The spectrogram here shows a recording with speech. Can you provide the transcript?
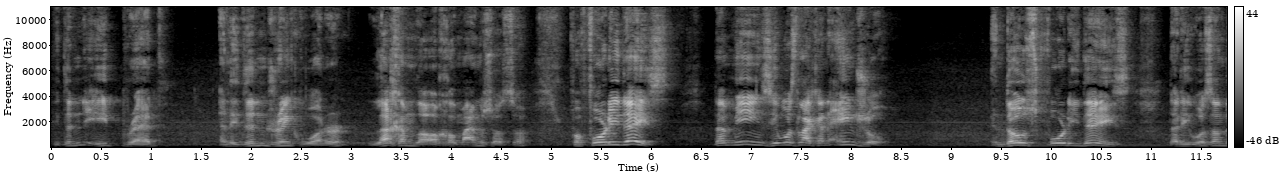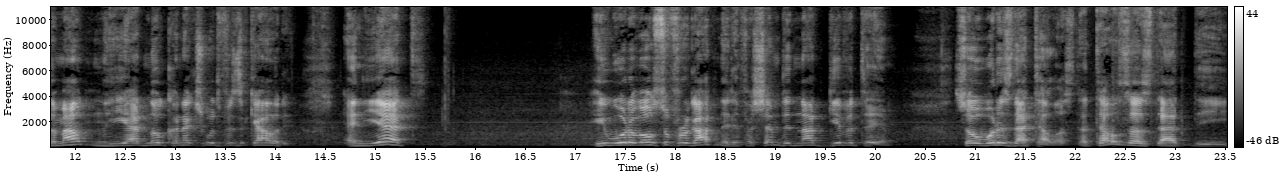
he didn't eat bread and he didn't drink water, lechem for 40 days. That means he was like an angel. In those 40 days that he was on the mountain, he had no connection with physicality. And yet, he would have also forgotten it if Hashem did not give it to him. So, what does that tell us? That tells us that the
